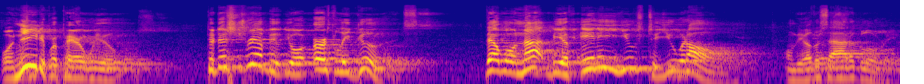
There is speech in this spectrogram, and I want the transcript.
or need to prepare wills to distribute your earthly goods that will not be of any use to you at all on the other side of glory.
